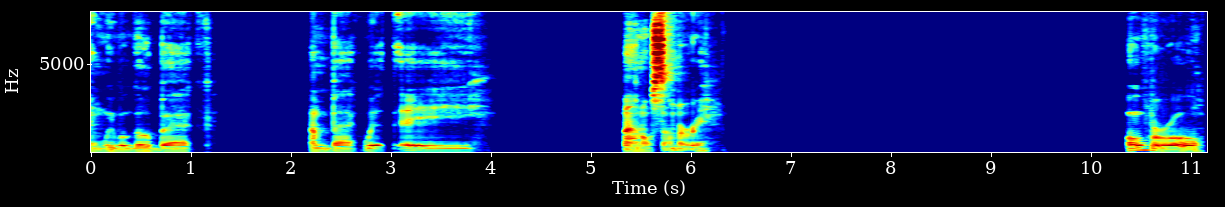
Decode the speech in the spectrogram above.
and we will go back. Come back with a final summary. Overall,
